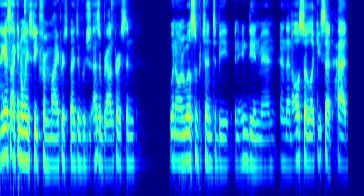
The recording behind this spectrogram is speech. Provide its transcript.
I guess I can only speak from my perspective, which is as a brown person, when Owen Wilson pretended to be an Indian man, and then also, like you said, had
